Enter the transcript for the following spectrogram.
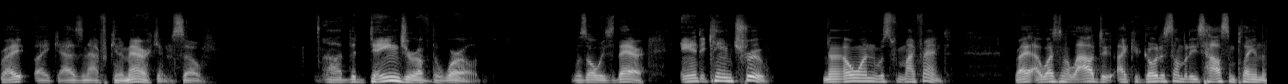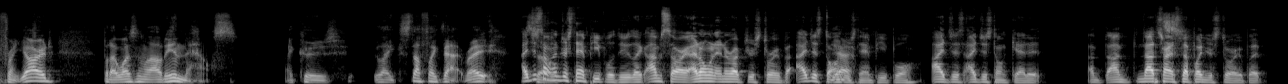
right? Like as an African American. So uh, the danger of the world was always there. And it came true. No one was my friend, right? I wasn't allowed to, I could go to somebody's house and play in the front yard, but I wasn't allowed in the house. I could, like, stuff like that, right? I just So- don't understand people, dude. Like, I'm sorry, I don't want to interrupt your story, but I just don't Yeah. understand people. I just, I just don't get it. I'm, I'm not trying to step on your story, but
